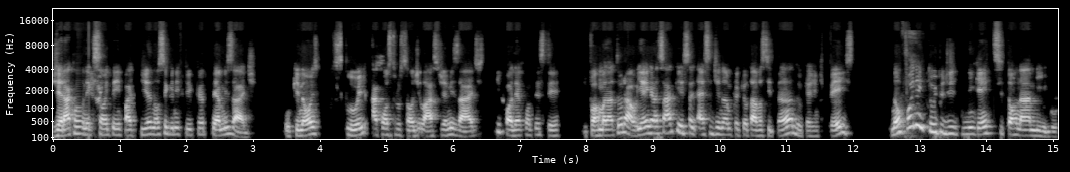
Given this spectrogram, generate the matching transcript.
gerar conexão e ter empatia não significa ter amizade. O que não exclui a construção de laços de amizades que podem acontecer de forma natural. E é engraçado que essa, essa dinâmica que eu estava citando, que a gente fez, não foi no intuito de ninguém se tornar amigo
